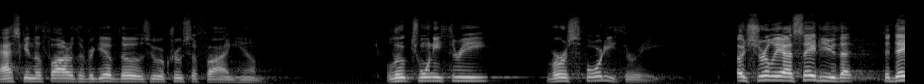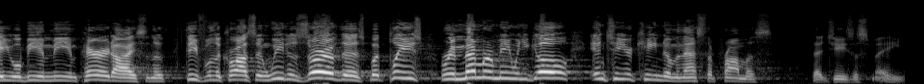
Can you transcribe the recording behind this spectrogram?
asking the Father to forgive those who are crucifying him. Luke 23, verse 43. Surely I say to you that today you will be in me in paradise, and the thief on the cross saying, We deserve this, but please remember me when you go into your kingdom. And that's the promise that Jesus made.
